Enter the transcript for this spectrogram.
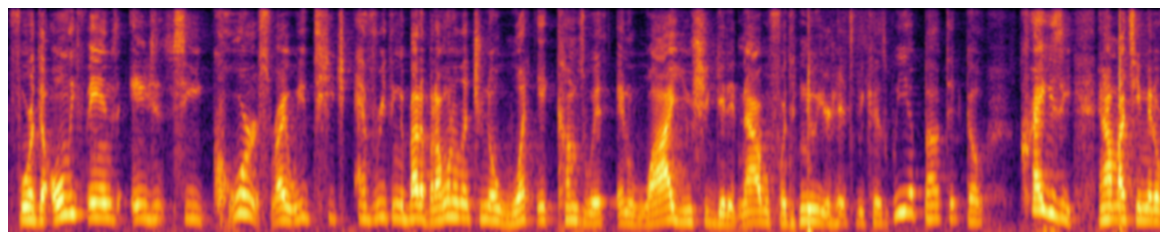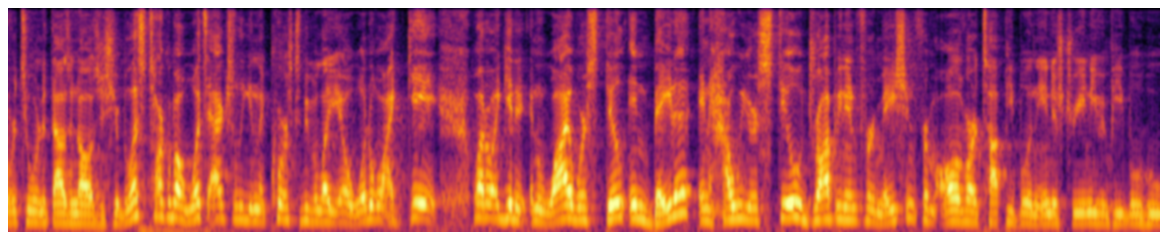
For the OnlyFans agency course, right, we teach everything about it, but I want to let you know what it comes with and why you should get it now before the new year hits because we about to go crazy and how my team made over $200,000 this year. But let's talk about what's actually in the course because people are like, yo, what do I get? Why do I get it? And why we're still in beta and how we are still dropping information from all of our top people in the industry and even people who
